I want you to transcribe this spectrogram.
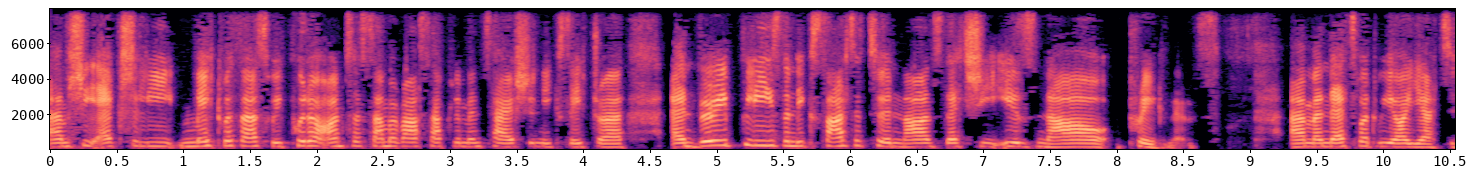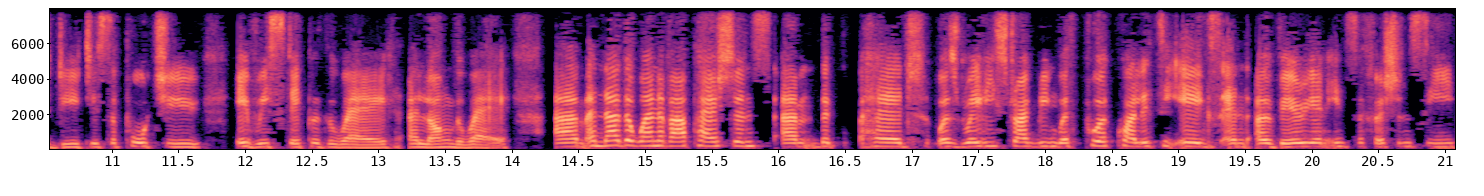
Um, she actually met with us. We put her onto some of our supplementation, etc., and very pleased and excited to announce that she is now pregnant. Um, and that's what we are here to do to support you every step of the way along the way. Um, another one of our patients um, that had was really struggling with poor quality eggs and ovarian insufficiency.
